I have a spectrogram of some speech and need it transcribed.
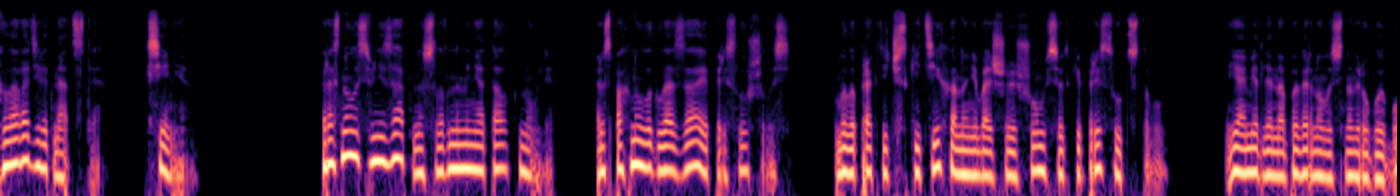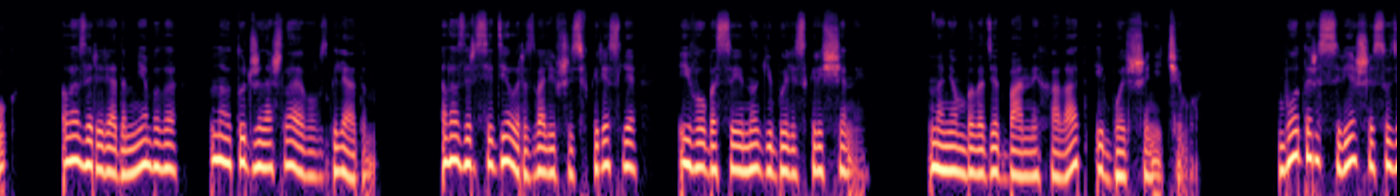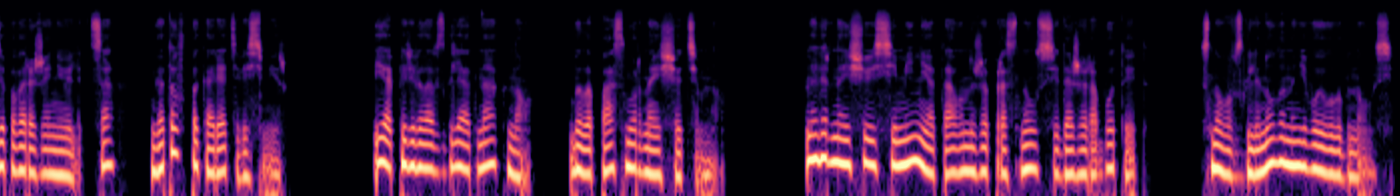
Глава 19. Ксения. Проснулась внезапно, словно меня толкнули. Распахнула глаза и прислушалась. Было практически тихо, но небольшой шум все-таки присутствовал. Я медленно повернулась на другой бок. Лазаря рядом не было, но тут же нашла его взглядом. Лазарь сидел, развалившись в кресле, и его босые ноги были скрещены. На нем был одет банный халат и больше ничего. Бодр, свеж и, судя по выражению лица, — готов покорять весь мир. Я перевела взгляд на окно. Было пасмурно, еще темно. Наверное, еще и семи нет, а он уже проснулся и даже работает. Снова взглянула на него и улыбнулась.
